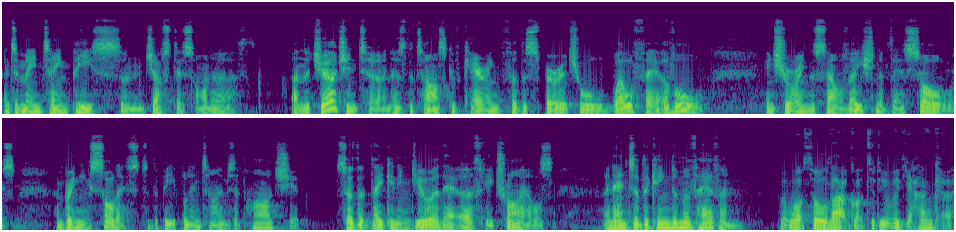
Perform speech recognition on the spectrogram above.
and to maintain peace and justice on earth. And the church, in turn, has the task of caring for the spiritual welfare of all, ensuring the salvation of their souls, and bringing solace to the people in times of hardship, so that they can endure their earthly trials and enter the kingdom of heaven. But what's all that got to do with Johanka?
